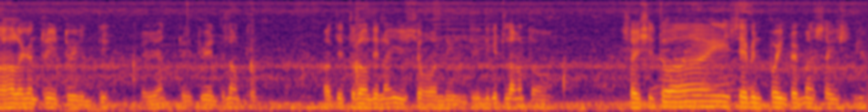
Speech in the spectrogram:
Sa halagang 320. Ayan, 320 lang to. At ito lang din ang issue. Di- Dikit lang ito. Size ito ay 7.5 ang size niya.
